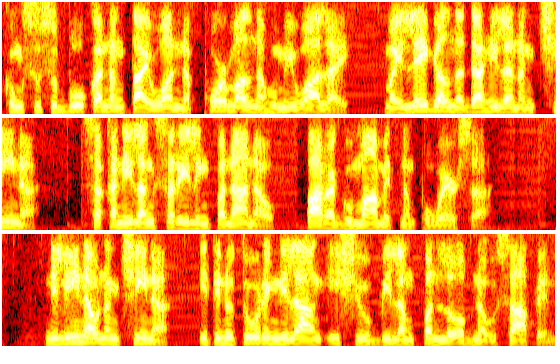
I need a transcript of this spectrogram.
kung susubukan ng Taiwan na formal na humiwalay, may legal na dahilan ng China sa kanilang sariling pananaw para gumamit ng puwersa. Nilinaw ng China, itinuturing nila ang issue bilang panloob na usapin,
